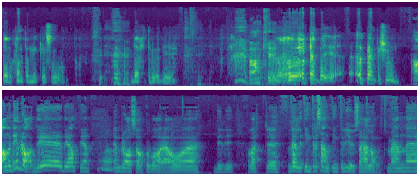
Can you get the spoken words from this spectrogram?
Jag skämtar mycket så... Därför tror jag det. Okej. Okay. Öppen, öppen person. Ja, men det är bra. Det, det är alltid en, ja. en bra sak att vara. Och eh, det har varit eh, väldigt intressant intervju så här långt. Men eh,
